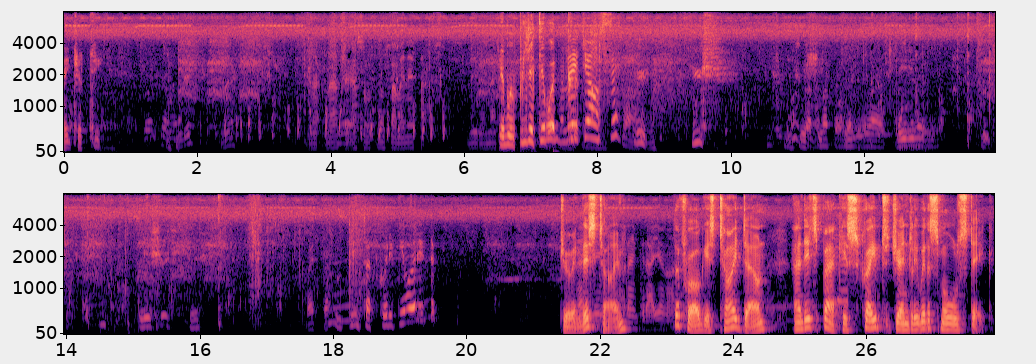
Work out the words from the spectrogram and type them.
Lechotti. Ya bu pide ke bon. Lechosse. Itu sat kori ke bon itu. During this time, the frog is tied down and its back is scraped gently with a small stick.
